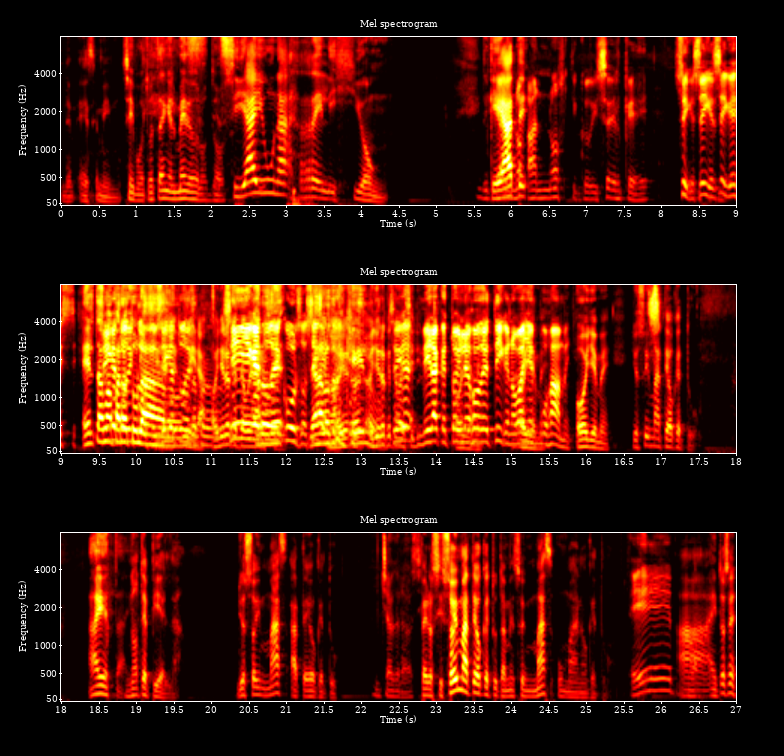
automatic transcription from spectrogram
de ese mismo. Sí, porque tú estás en el medio de los dos. Si hay una religión que ha agno- te- agnóstico, dice el que. Sigue, sigue, sigue. Él está Sigue más para tu discurso, lado. Sigue tu Mira, discurso. oye lo que te voy a Sigue decir. tu Pero de- discurso. sigue déjalo Oye, tranquilo. oye lo que te voy a Sigue- decir. mira que estoy Óyeme, lejos de ti, que no vaya a empujarme. Óyeme, yo soy más ateo que tú. Ahí está. No te pierdas. Yo soy más ateo que tú. Muchas gracias. Pero si soy más ateo que tú, también soy más humano que tú. Epa. Ah, entonces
